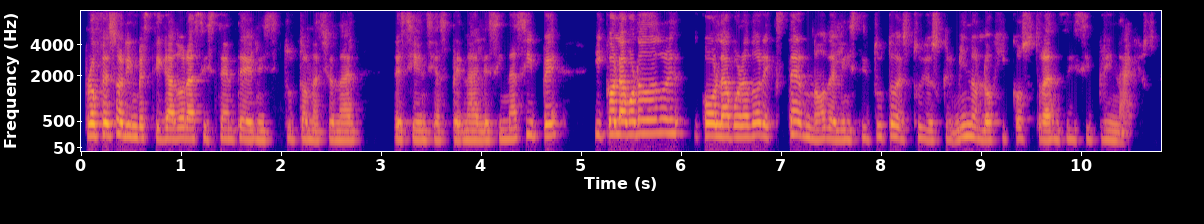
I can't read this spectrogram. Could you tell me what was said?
Profesor investigador asistente del Instituto Nacional de Ciencias Penales INACIPE y colaborador, colaborador externo del Instituto de Estudios Criminológicos Transdisciplinarios,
